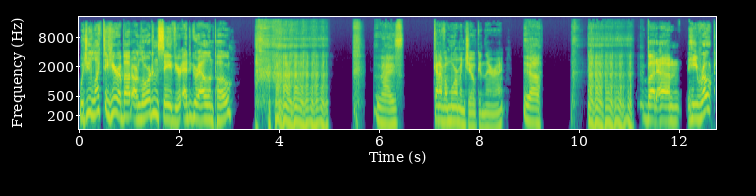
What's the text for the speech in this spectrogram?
"Would you like to hear about our Lord and Savior Edgar Allan Poe?" nice. Kind of a Mormon joke in there, right? Yeah. But um, he wrote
